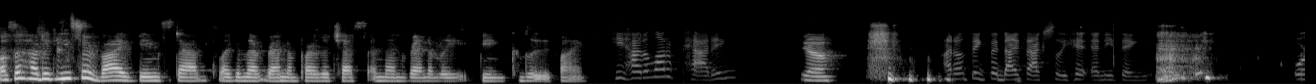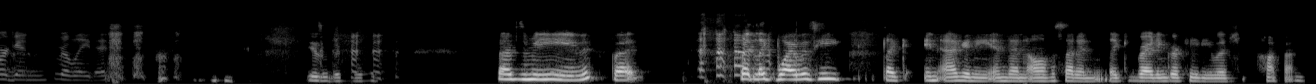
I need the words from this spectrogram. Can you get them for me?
Also, how did he survive being stabbed like in that random part of the chest and then randomly being completely fine? He had a lot of padding. yeah. I don't think the knife actually hit anything organ related. He is a big boy. That's mean, but but like why was he like in agony and then all of a sudden like writing graffiti with Hakan?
